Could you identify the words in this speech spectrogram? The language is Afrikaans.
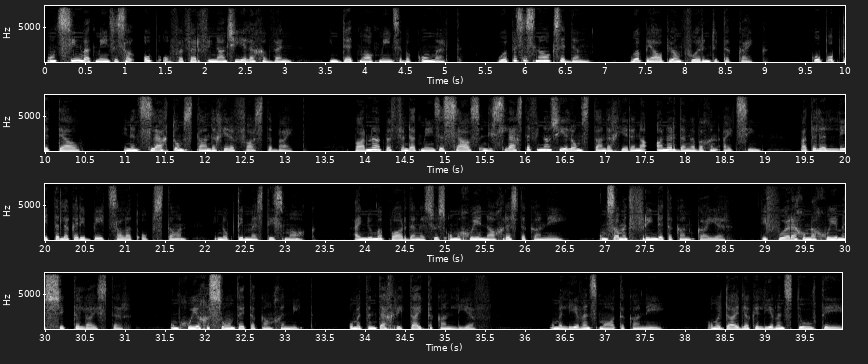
Ons sien wat mense sal opoffer vir finansiële gewin en dit maak mense bekommerd. Hoop is 'n snaakse ding. Hoop help jou om vorentoe te kyk, kop op te tel en in slegte omstandighede vas te byt. Barnard bevind dat mense selfs in die slegste finansiële omstandighede na ander dinge begin uitsien wat hulle letterlik uit die bed sal laat opstaan en optimisties maak. Hy noem 'n paar dinge soos om 'n goeie nagrus te kan hê, om saam met vriende te kan kuier, die voorreg om na goeie musiek te luister, om goeie gesondheid te kan geniet, om met integriteit te kan leef, om 'n lewensmaat te kan hê, om 'n duidelike lewensdoel te hê,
